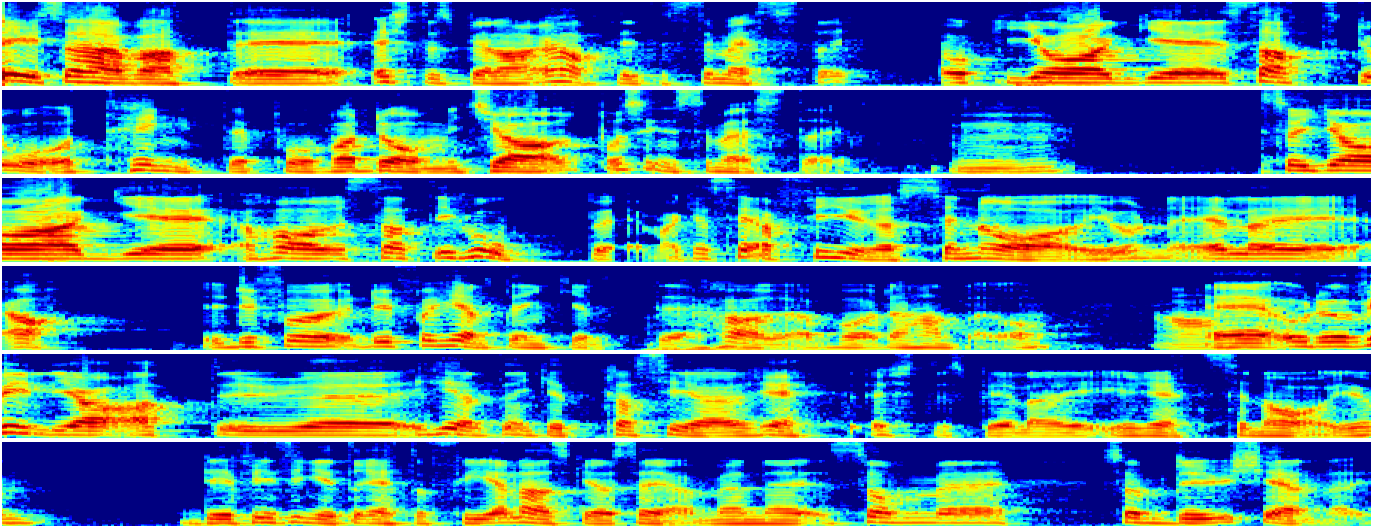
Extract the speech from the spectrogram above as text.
är ju så här att eh, har ju haft lite semester. Och jag eh, satt då och tänkte på vad de gör på sin semester. Mm. Så jag eh, har satt ihop, eh, man kan säga fyra scenarion eller ja. Du får, du får helt enkelt eh, höra vad det handlar om. ja. Eh, och då vill jag att du eh, helt enkelt placerar rätt Österspelare i rätt scenarium. Det finns inget rätt och fel här ska jag säga, men eh, som, eh, som du känner.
